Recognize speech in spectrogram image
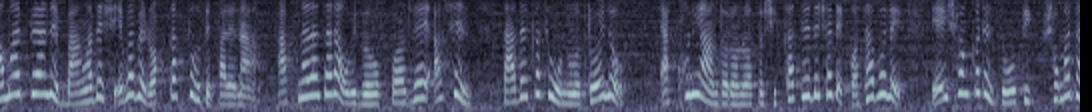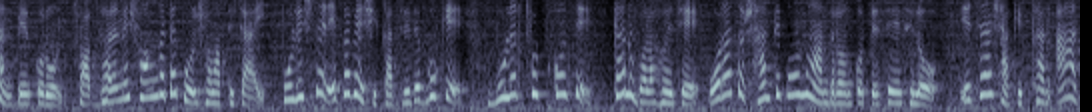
আমার প্রাণের বাংলাদেশ এভাবে রক্তাক্ত হতে পারে না। আপনারা যারা অভিভাবক পর্যায়ে আছেন, তাদের কাছে অনুরোধ রইল এখনই আন্দোলনরত শিক্ষার্থীদের সাথে কথা বলে এই সংকটের যৌতিক সমাধান বের করুন। সব ধরনের সংঘাতের পরিসমাপ্তি চাই। পুলিশদের এভাবে শিক্ষার্থীদের বুকে বুলেট শুট করতে কেন বলা হয়েছে? ওরা তো শান্তিপূর্ণ আন্দোলন করতে চেয়েছিল। এছাড়া শাকিব খান আজ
